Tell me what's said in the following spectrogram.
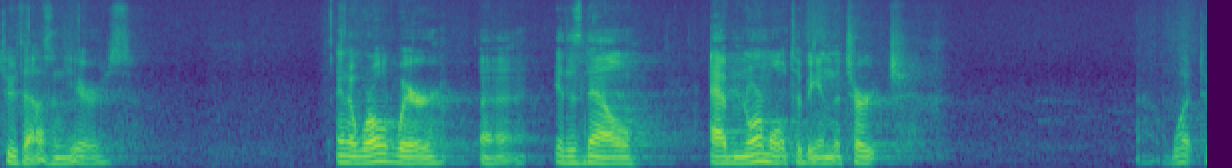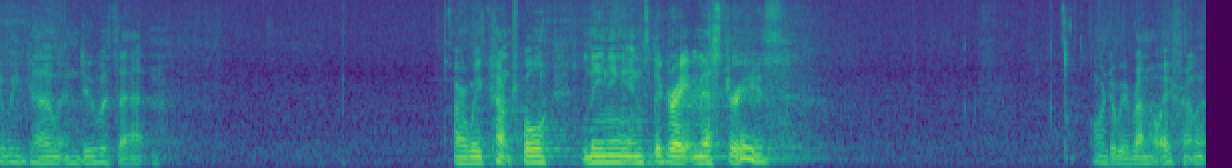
2,000 years. In a world where uh, it is now abnormal to be in the church, uh, what do we go and do with that? Are we comfortable leaning into the great mysteries? Or do we run away from it?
